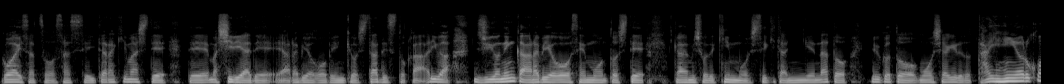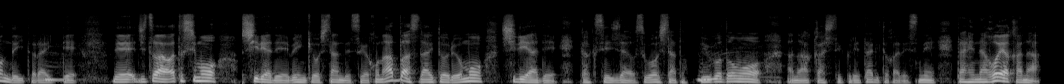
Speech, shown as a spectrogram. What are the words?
ご挨拶をさせていただきましてで、まあ、シリアでアラビア語を勉強したですとかあるいは14年間アラビア語を専門として外務省で勤務をしてきた人間だということを申し上げると大変喜んでいただいて、うん、で実は私もシリアで勉強したんですがこのアッバス大統領もシリアで学生時代を過ごしたということも、うん、あの明かしてくれたりとかですね大変和やかな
